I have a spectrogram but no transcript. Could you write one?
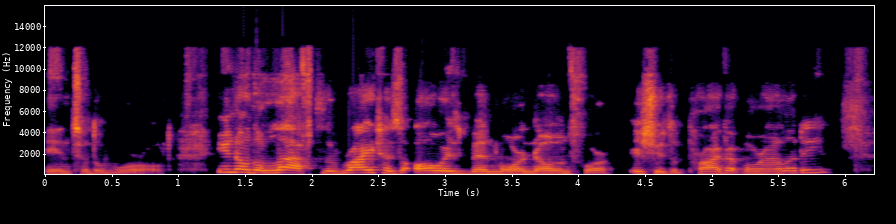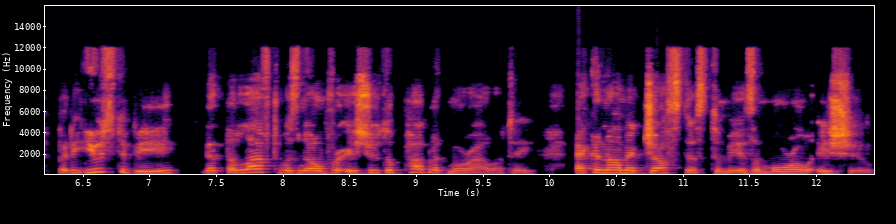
into the world. You know, the left, the right has always been more known for issues of private morality, but it used to be that the left was known for issues of public morality. Economic justice to me is a moral issue.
